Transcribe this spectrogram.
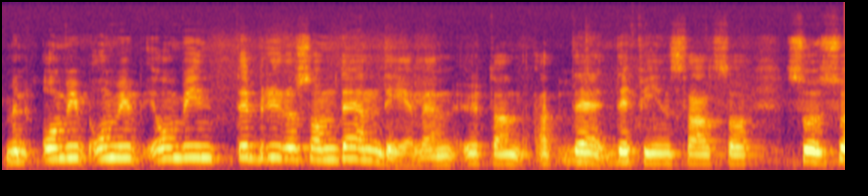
Men om vi, om vi, om vi inte bryr oss om den delen utan att det, det finns alltså så, så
